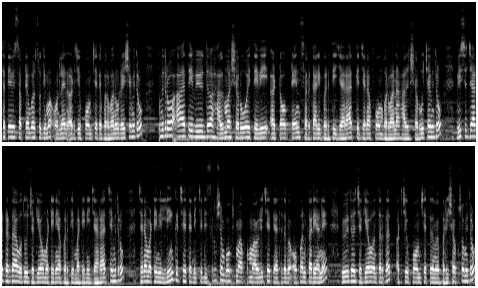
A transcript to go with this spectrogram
સત્યાવીસ સપ્ટેમ્બર સુધીમાં ઓનલાઈન અરજી ફોર્મ છે તે ભરવાનું રહેશે મિત્રો. તો મિત્રો, આ તે વિવિધ હાલમાં શરૂ હોય તેવી ટોપ ટેન સરકારી ભરતી જાહેરાત કે જેના ફોર્મ ભરવાના હાલ શરૂ છે મિત્રો. વીસ હજાર કરતાં વધુ જગ્યાઓ માટેની આ ભરતી માટેની જાહેરાત છે મિત્રો. જેના માટેની લિંક છે તે નીચે ડિસ્ક્રિપ્શન બોક્સમાં આપવામાં આવેલી છે. ત્યાંથી તમે ઓપન કરી અને વિવિધ જગ્યાઓ અંતર્ગત અરજી ફોર્મ છે તે તમે ભરી શકશો મિત્રો.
